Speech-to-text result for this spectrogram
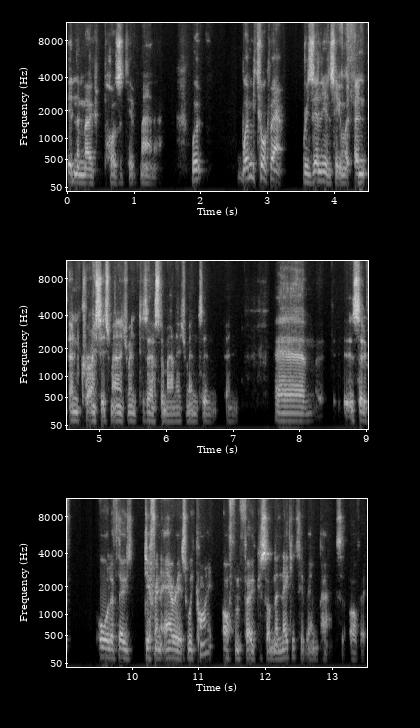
in the most positive manner. When we talk about resiliency and, and crisis management, disaster management, and, and um, sort of all of those different areas, we quite often focus on the negative impacts of it.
